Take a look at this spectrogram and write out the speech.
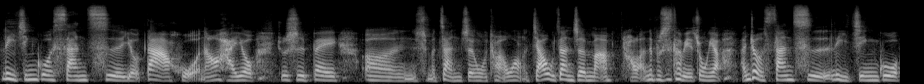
历经过三次有大火，然后还有就是被嗯什么战争，我突然忘了甲午战争吗？好了，那不是特别重要，反正就有三次历经过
